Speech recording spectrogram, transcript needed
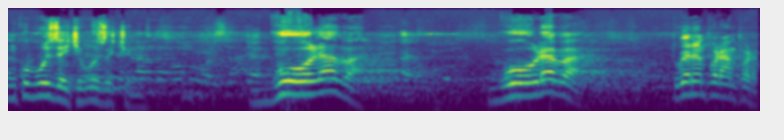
nkubuuza ekibuuzo kino. Gwolaba gwolaba tugenda mpola mpola.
